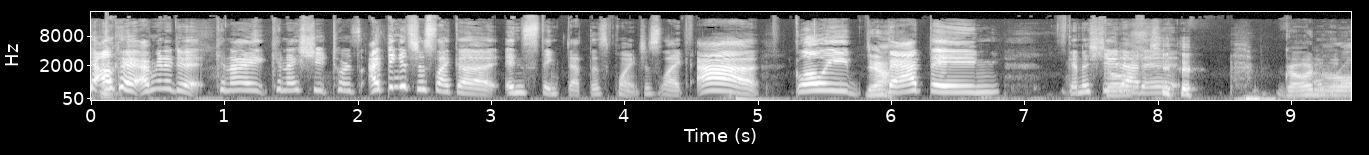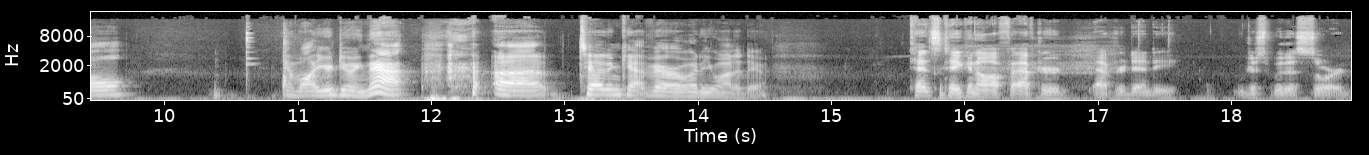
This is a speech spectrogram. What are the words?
I'm gonna do it. Can I can I shoot towards? I think it's just like a instinct at this point. Just like ah, glowy Yeah. bad thing. Gonna shoot Go. at it. Go ahead and Okay. roll. And while you're doing that, uh, Ted and Cat Vera, what do you want to do? Ted's taken off after after Dindy, just with his sword.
